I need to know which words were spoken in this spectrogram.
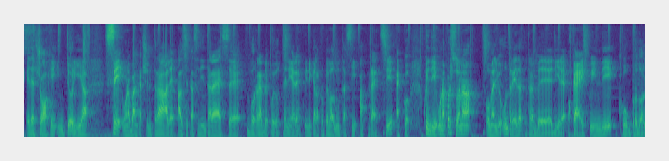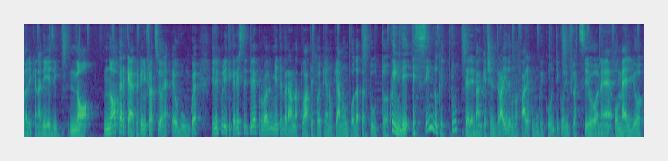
ed è ciò che in teoria se una banca centrale alza i tassi di interesse vorrebbe poi ottenere, quindi che la propria valuta si apprezzi, ecco, quindi una persona, o meglio un trader potrebbe dire ok, quindi compro dollari canadesi, no, No, perché? Perché l'inflazione è ovunque e le politiche restrittive probabilmente verranno attuate poi piano piano un po' dappertutto. Quindi, essendo che tutte le banche centrali devono fare comunque i conti con l'inflazione, o meglio,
